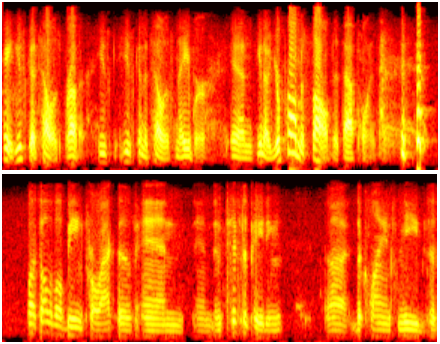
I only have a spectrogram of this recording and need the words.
Hey, he's going to tell his brother. He's he's going to tell his neighbor, and you know your problem is solved at that point. well, it's all about being proactive and and anticipating uh, the client's needs. That's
